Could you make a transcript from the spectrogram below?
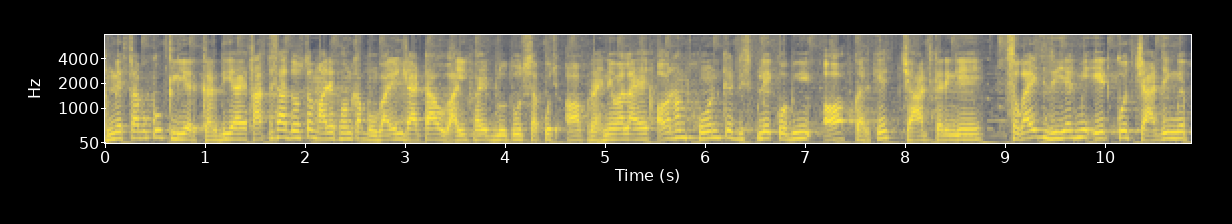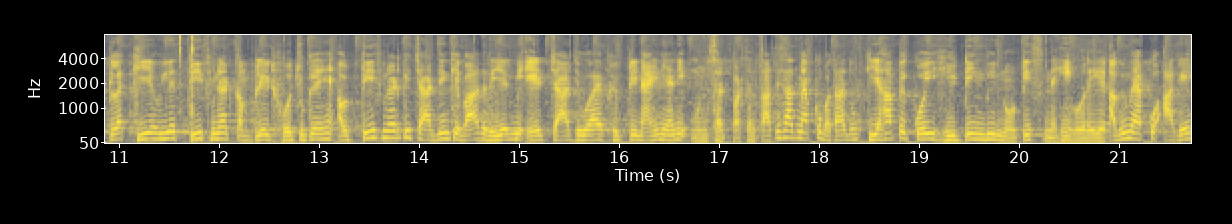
हमने सबको क्लियर कर दिया है। साथ ही साथ दोस्तों हमारे फ़ोन का मोबाइल डाटा वाईफाई ब्लूटूथ सब कुछ ऑफ़ रहने वाला है। और हम फ़ोन के डिस्प्ले को भी ऑफ़ करके चार्ज करेंगे। सो गाइज़ Realme 8 को चार्जिंग में प्लग किए हुए 30 मिनट कंप्लीट हो चुके हैं और 30 मिनट की चार्जिंग के बाद Realme 8 चार्ज हुआ है 59 यानी उनसठ परसेंट साथ ही साथ मैं आपको बता दूँ कि यहाँ पे कोई हीटिंग भी नोटिस नहीं हो रही है। अभी मैं आपको आगे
